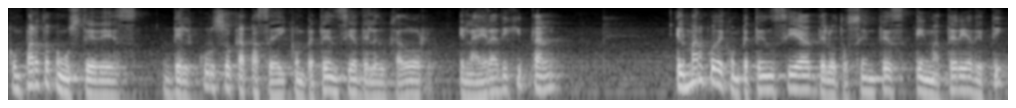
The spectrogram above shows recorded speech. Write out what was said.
comparto con ustedes del curso Capacidad y Competencia del Educador en la Era Digital el marco de competencia de los docentes en materia de TIC,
